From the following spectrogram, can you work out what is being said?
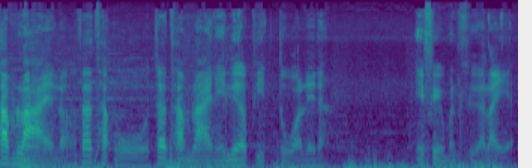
ทำลายเหรอถ้าถ้าโอ้ถ้าทำลายนี่เลือกผิดตัวเลยนะ เอฟเฟกต์มันคืออะไรอะ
